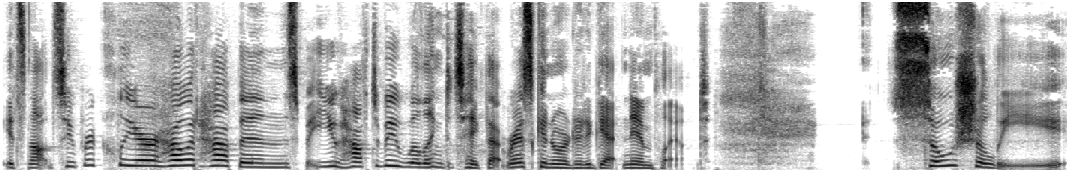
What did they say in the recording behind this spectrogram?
It's not super clear how it happens, but you have to be willing to take that risk in order to get an implant. Socially,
